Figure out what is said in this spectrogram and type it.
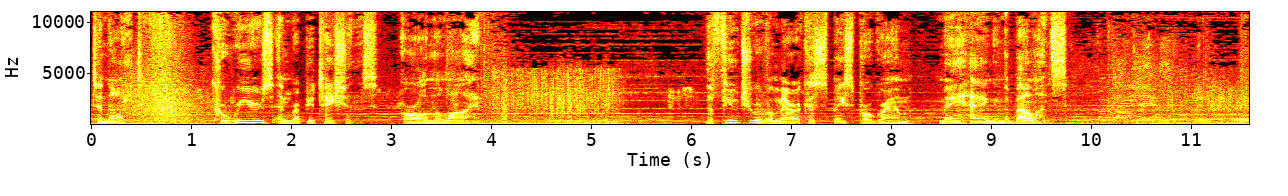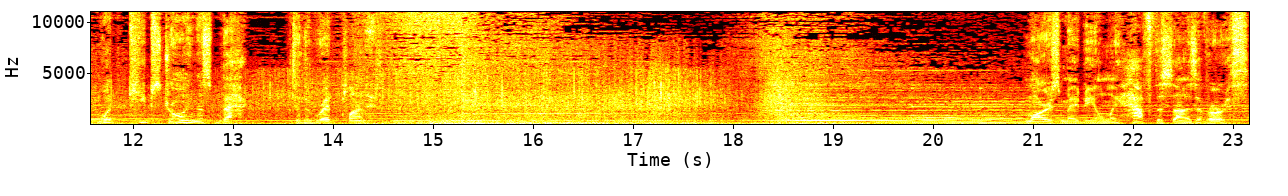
Tonight, careers and reputations are on the line. The future of America's space program may hang in the balance. What keeps drawing us back to the Red Planet? Mars may be only half the size of Earth,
